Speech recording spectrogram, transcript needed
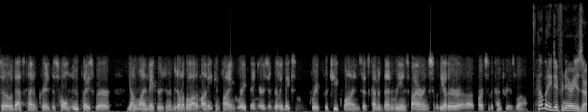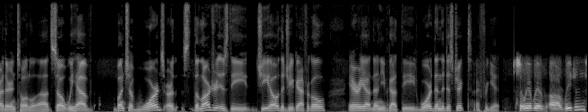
So that's kind of created this whole new place where young winemakers, and if we don't have a lot of money, can find great vineyards and really make some great boutique wines. That's kind of then re-inspiring some of the other uh, parts of the country as well. How many different areas are there in total? Uh, so we have a bunch of wards, or the larger is the geo, the geographical area. Then you've got the ward, then the district. I forget. So we have, we have uh, regions,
